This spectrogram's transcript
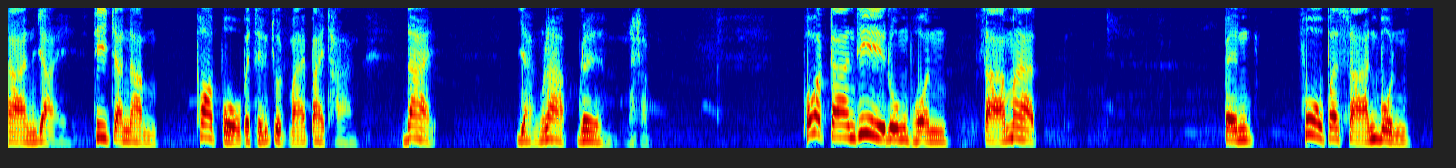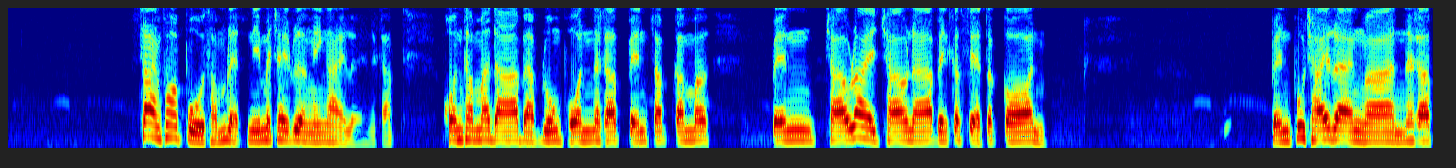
งานใหญ่ที่จะนำพ่อปู่ไปถึงจุดหมายปลายทางได้อย่างราบเรื่นนะครับ เพราะว่าการที่ลุงพลสามารถเป็นผู้ประสานบุญ สร้างพ่อปู่สำเร็จนี้ไม่ใช่เรื่องง่าย ๆ เลยนะครับ คนธรรมดาแบบลุงพลนะครับ เป็นทรัพย์กรรม เป็นชาวไร่ชาวนาเป็นเกษตรกร เป็นผู้ใช้แรงงานนะครับ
